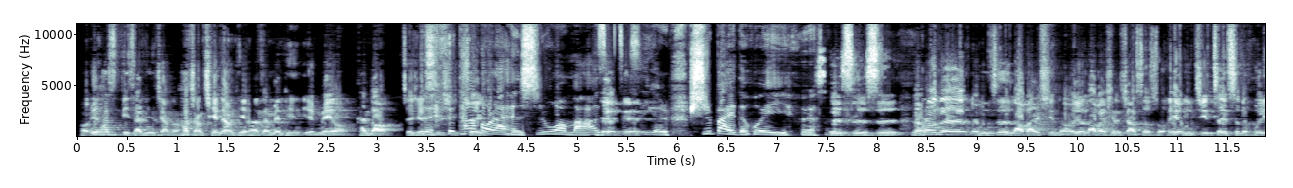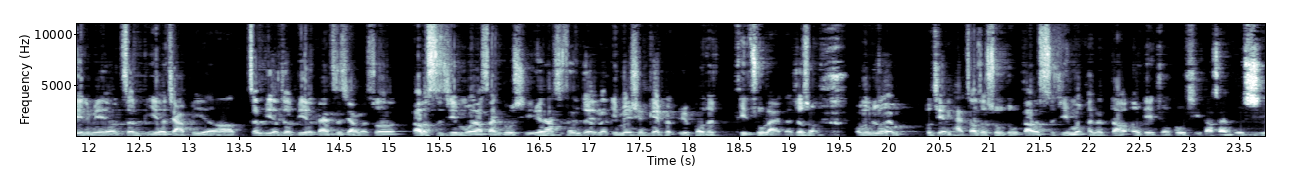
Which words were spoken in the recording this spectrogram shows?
哦，因为他是第三天讲的，他讲前两天他在那边听也没有看到这些事情，他后来很失望嘛，他说这是一个失败的会议。是是是，然后呢，我们是老百姓哦，因为老百姓的角色说，哎，我们今这一次的会议里面有真比尔假比尔哈，真比尔就比尔盖茨讲的说，到了世纪末要三度 C，因为它是针对那 emission gap report 提出来的，就是说我们如果不减排，照这速度，到了世纪末可能到二点九度 C 到三度 C。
